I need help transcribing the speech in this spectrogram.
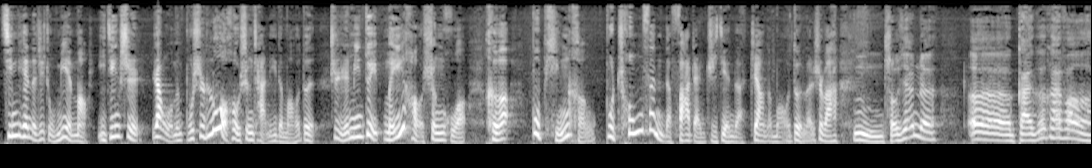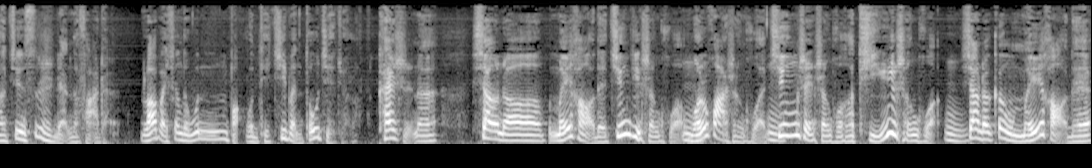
今天的这种面貌，已经是让我们不是落后生产力的矛盾，是人民对美好生活和。不平衡、不充分的发展之间的这样的矛盾了，是吧？嗯，首先呢，呃，改革开放近四十年的发展，老百姓的温饱问题基本都解决了。开始呢，向着美好的经济生活、文化生活、精神生活和体育生活，向着更美好的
